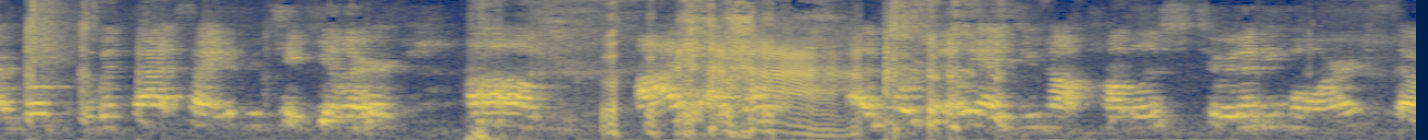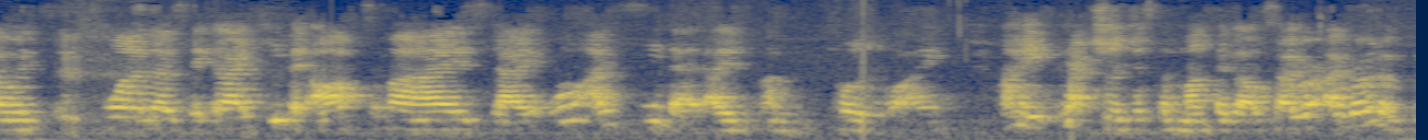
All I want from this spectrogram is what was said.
I looked with that site in particular. Um, I, I unfortunately, I do not publish to it anymore. So it's, it's one of those things. I keep it optimized. I well, I see that. I, I'm totally lying. I actually just a month ago. So I,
